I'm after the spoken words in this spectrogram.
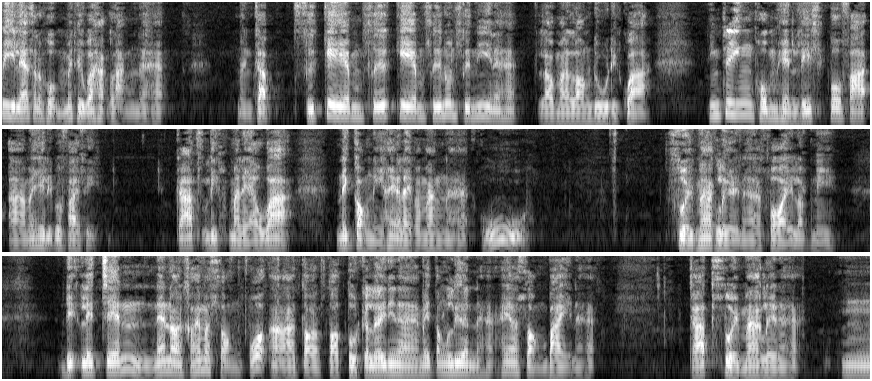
ปีแล้วสำหรับผมไม่ถือว่าหักหลังนะฮะ เหมือนกับซื้อเกม ซื้อเกม ซื้อนู่นซื้อนี่นะฮะ เรามาลองดูดีกว่า จริงๆ ผมเห็นลิสต์โปรไฟล์อ่าไม่ใช่ลิสต์โปรไฟล์สิการ์ดลิสต์มาแล้วว่า ในกล่องนี้ให้อะไรมามั่งนะฮะ อู้ สวยมากเลยนะฮะฟอยล์ล็อตนี้ดิเลเจนแน่นอนเขาให้มาสองโอ้อ่าต่อต่อตูดกันเลยนี่นะ ไม่ต้องเลื่อนนะฮะ ให้มาสองใบนะฮะการ์ดสวยมากเลยนะฮะอืม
